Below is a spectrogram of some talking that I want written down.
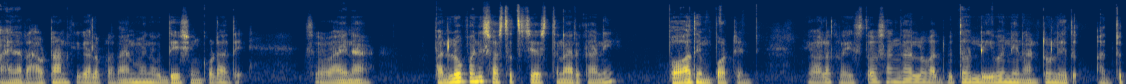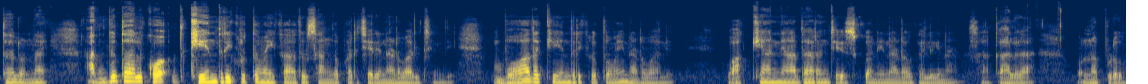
ఆయన రావటానికి గల ప్రధానమైన ఉద్దేశం కూడా అదే. సో ఆయన పనిలో పని స్వస్థత చేస్తున్నారు కానీ బోధ ఇంపార్టెంట్. ఇవాళ క్రైస్తవ సంఘాల్లో అద్భుతాలు లేవని నేను అనటం లేదు. అద్భుతాలు ఉన్నాయి. అద్భుతాలు కేంద్రీకృతమై కాదు సంఘ పరిచర్య నడవాల్సింది. బోధ కేంద్రీకృతమై నడవాలి. వాక్యాన్ని ఆధారం చేసుకొని నడవగలిగిన సకాలుగా ఉన్నప్పుడు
